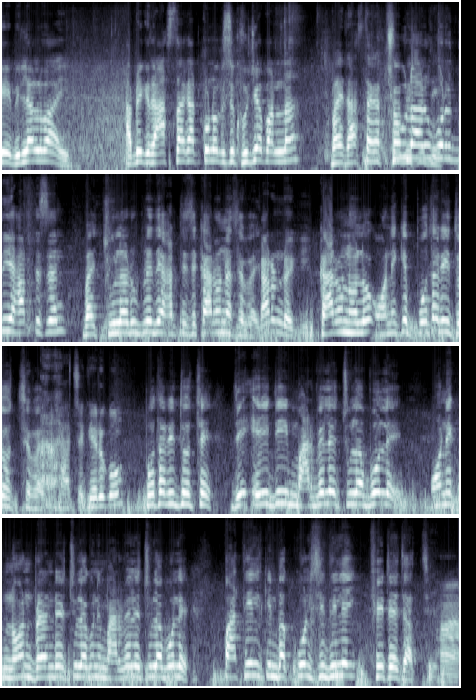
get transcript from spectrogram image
কে? বিলাল ভাই আপনি কি রাস্তাঘাট কোনো কিছু খুঁজে পান না? ভাই রাস্তাঘাট চুলার উপরে দিয়ে হাঁটতেছেন? ভাই চুলার উপরে দিয়ে হাঁটতেছে কারণ আছে ভাই। কারণটা কি? কারণ হলো অনেকে প্রতারিত হচ্ছে ভাই। আচ্ছা কীরকম? প্রতারিত হচ্ছে যে এইটি মার্বেলের চুলা বলে অনেক নন ব্র্যান্ডের চুলাগুনি মার্বেলের চুলা বলে পাতিল কিংবা কলসি দিলেই ফেটে যাচ্ছে। হ্যাঁ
